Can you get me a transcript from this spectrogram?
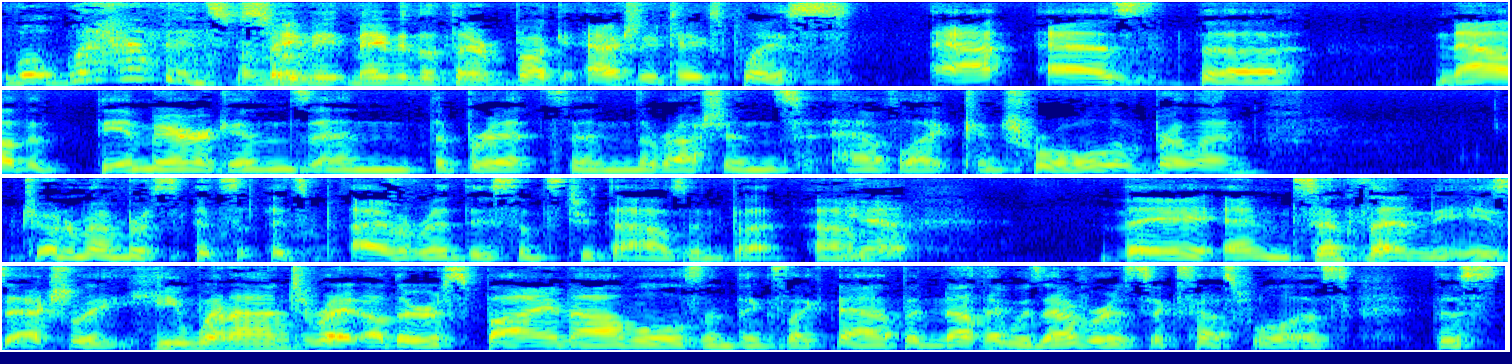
well, what happens? or so- maybe maybe the third book actually takes place at, as the now that the Americans and the Brits and the Russians have like control of Berlin. I'm trying to remember. It's it's, it's I haven't read these since 2000, but um, yeah. They and since then he's actually he went on to write other spy novels and things like that, but nothing was ever as successful as this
